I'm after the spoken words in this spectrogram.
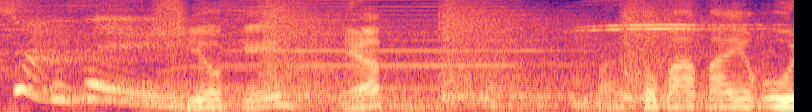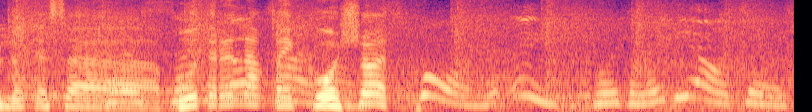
Service A. she okay? Yep. Parang tumama yung ulo niya sa... Buti na lang may cushion. Score 8 for the Lady Altos.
